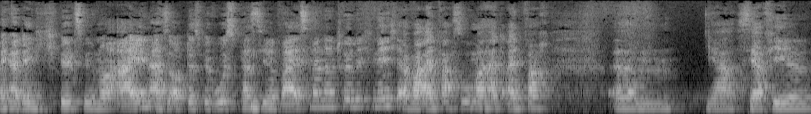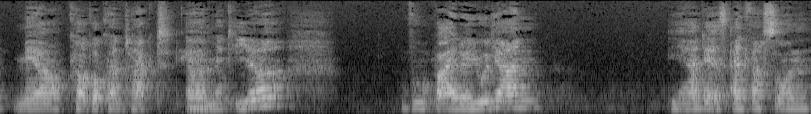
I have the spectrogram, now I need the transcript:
Manchmal denke ich, ich will es mir nur ein. Also ob das bewusst passiert, weiß man natürlich nicht. Aber einfach so, man hat einfach ähm, ja sehr viel mehr Körperkontakt äh, mit ihr. Wobei der Julian, ja, der ist einfach so ein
